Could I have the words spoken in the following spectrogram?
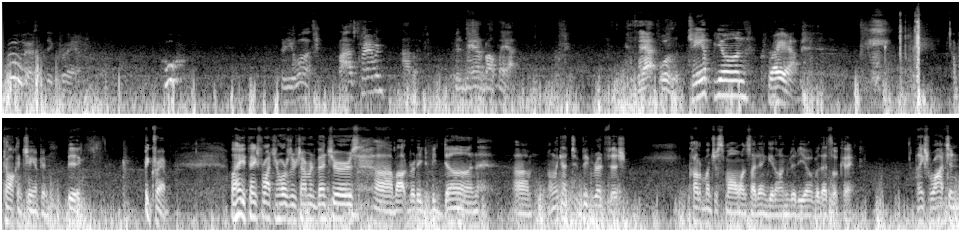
Whew, there's a big crab. Whew. Tell you what, if I was crabbing, I'd have been mad about that. that was a champion crab. I'm talking champion. Big. Big crab. Well, hey, thanks for watching Horsley Retirement Adventures. Uh, about ready to be done. Um, only got two big redfish. Caught a bunch of small ones I didn't get on video, but that's okay. Thanks for watching.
